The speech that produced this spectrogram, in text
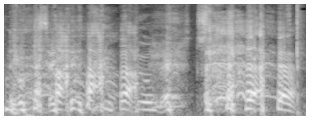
You know what I'm saying? still mad at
